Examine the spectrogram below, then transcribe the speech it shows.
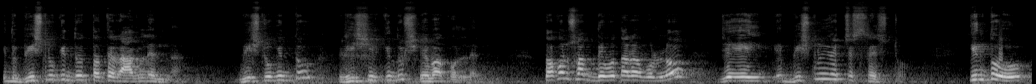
কিন্তু বিষ্ণু কিন্তু তাতে রাগলেন না। বিষ্ণু কিন্তু, ঋষির কিন্তু সেবা করলেন। তখন সব দেবতারা বলল যে এই বিষ্ণুই হচ্ছে শ্রেষ্ঠ। কিন্তু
